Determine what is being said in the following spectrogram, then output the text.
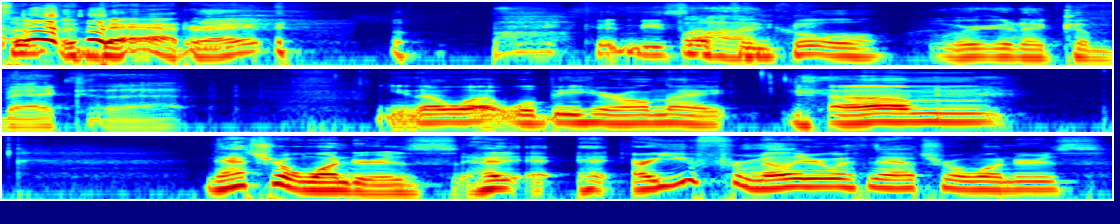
something bad, right? Couldn't be something Fuck. cool. We're gonna come back to that. You know what? We'll be here all night. Um, Natural Wonders. ha- ha- Are you familiar with Natural Wonders?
